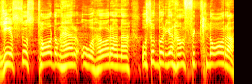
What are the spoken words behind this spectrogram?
Jesus tar de här åhörarna och så börjar han förklara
